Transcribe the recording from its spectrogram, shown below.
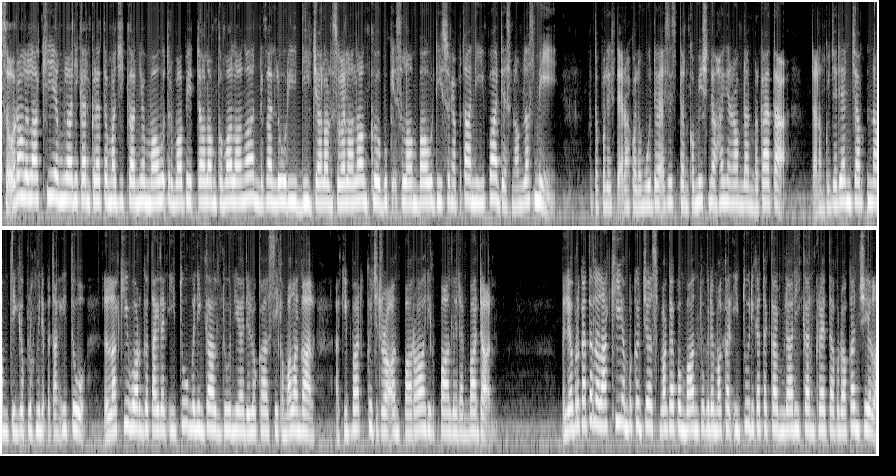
Seorang lelaki yang melarikan kereta majikannya maut terbabit dalam kemalangan dengan lori di Jalan Sungai Lalang ke Bukit Selambau di Sungai Petani pada 19 Mei. Ketua Polis Daerah Kuala Muda Asisten Komisioner Hanyan Ramlan berkata, dalam kejadian jam 6.30 minit petang itu, lelaki warga Thailand itu meninggal dunia di lokasi kemalangan akibat kecederaan parah di kepala dan badan. Beliau berkata lelaki yang bekerja sebagai pembantu kedai makan itu dikatakan melarikan kereta penuh kancil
